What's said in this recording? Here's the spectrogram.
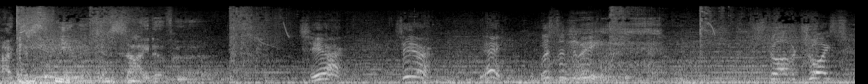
I can feel it inside of her. Cere! See her! Hey, listen to me! Still have a choice.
